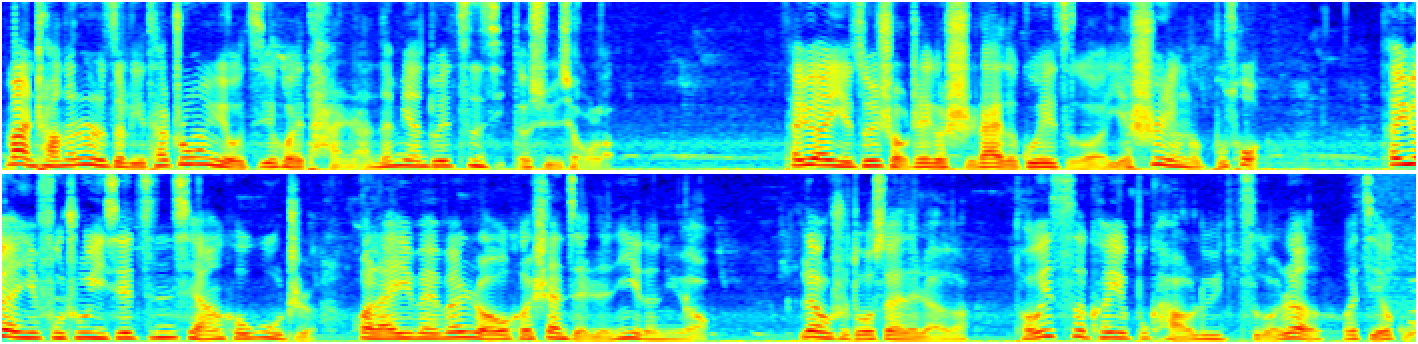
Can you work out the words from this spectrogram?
漫长的日子里，他终于有机会坦然地面对自己的需求了。他愿意遵守这个时代的规则，也适应得不错。他愿意付出一些金钱和物质，换来一位温柔和善解人意的女友。六十多岁的人了，头一次可以不考虑责任和结果，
